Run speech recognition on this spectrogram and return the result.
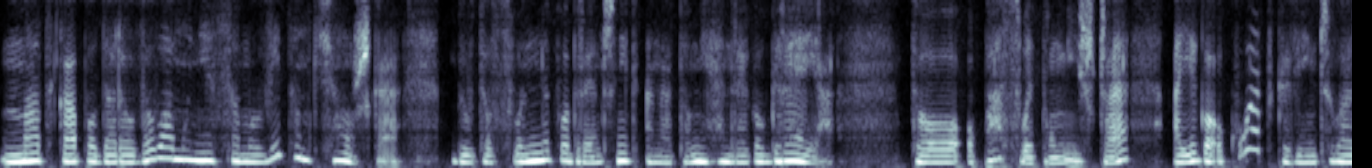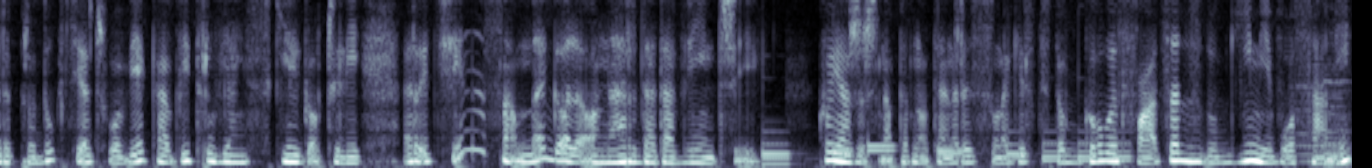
matka podarowała mu niesamowitą książkę. Był to słynny podręcznik anatomii Henry'ego Greya to opasłe tomiszcze, a jego okładkę wieńczyła reprodukcja człowieka witruwiańskiego, czyli ryciny samego Leonarda da Vinci. Kojarzysz na pewno ten rysunek. Jest to goły facet z długimi włosami,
